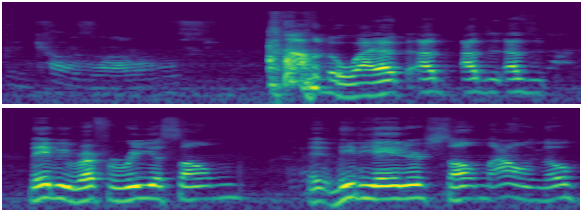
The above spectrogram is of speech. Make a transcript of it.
Because, uh, I don't know why. I, I, I, just, I maybe referee or something, eh, mediator, something. I don't know.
